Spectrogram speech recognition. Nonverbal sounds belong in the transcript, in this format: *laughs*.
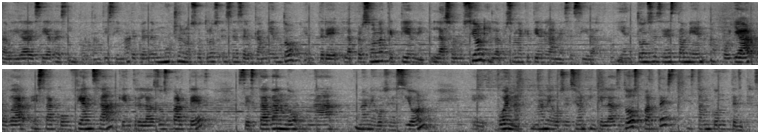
esa habilidad de cierre es importantísima. Depende mucho de nosotros ese acercamiento entre la persona que tiene la solución y la persona que tiene la necesidad. Y entonces es también apoyar o dar esa confianza que entre las dos partes se está dando una, una negociación eh, buena, una negociación en que las dos partes están contentas.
